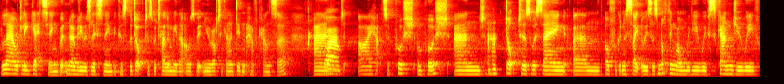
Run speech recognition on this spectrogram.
loudly getting, but nobody was listening because the doctors were telling me that I was a bit neurotic and I didn't have cancer. And wow. I had to push and push, and uh-huh. doctors were saying, um, Oh, for goodness sake, Louise, there's nothing wrong with you. We've scanned you, we've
